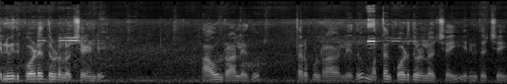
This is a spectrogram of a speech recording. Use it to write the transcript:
ఎనిమిది కోడెదూడలు వచ్చాయండి. ఆవులు రాలేదు. తరుపులు రాలేదు మొత్తం కోడిదూడలు వచ్చాయి ఎనిమిది వచ్చాయి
